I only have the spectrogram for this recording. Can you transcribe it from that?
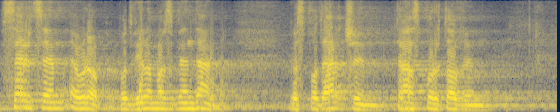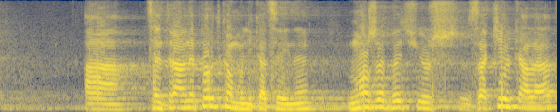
sercem Europy pod wieloma względami gospodarczym, transportowym, a centralny port komunikacyjny może być już za kilka lat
